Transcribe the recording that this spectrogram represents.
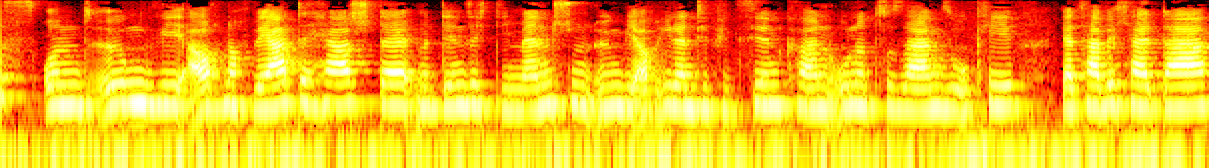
ist und irgendwie auch noch Werte herstellt, mit denen sich die Menschen irgendwie auch identifizieren können, ohne zu sagen, so, okay, jetzt habe ich halt da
